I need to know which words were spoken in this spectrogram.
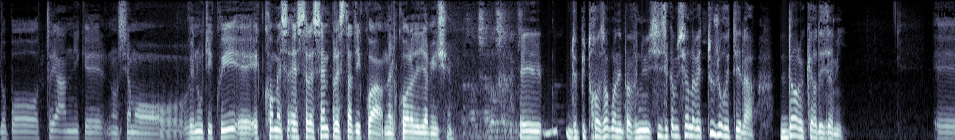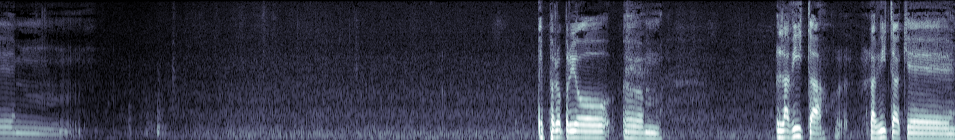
Dopo tre anni che non siamo venuti qui, è, come se- essere sempre stati qua, nel cuore degli amici. Et depuis trois ans qu'on n'est pas venu ici, c'est comme si on avait toujours été là, dans le cœur des amis. Ehm, È proprio ehm, la vita, la vita che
